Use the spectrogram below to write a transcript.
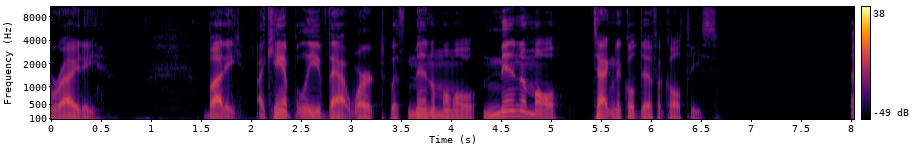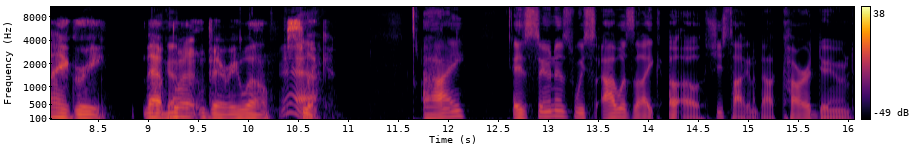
righty, buddy. I can't believe that worked with minimal, minimal technical difficulties. I agree. That Okay. went very well. Yeah. Slick. I, as soon as we, I was like, uh oh, she's talking about Cara Dune.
